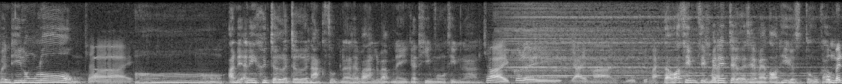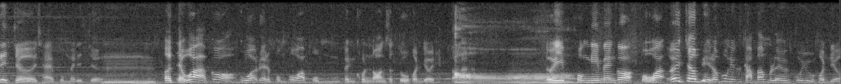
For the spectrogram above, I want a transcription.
เป็นที่โล่งใช่ ๆอ๋อ อันนี้อันนี้คือเจอเจอหนักสุดแล้วใช่ป่ะหรือแบบในกับทีมงงทีมงาน ใช่ก็เลยย้ายมาอยู่ที่ใหม่ แต่ว่าซิมซิมไม่ได้เจอใช่ไหมตอนที่อยู่สตูกับผมไม่ได้เจอใช่ผมไม่ได้เจอออืมเออแต่ว่าก็กลัวด้วยแต่ผมเพราะว่าผมเป็นคนนอนสตูคนเดียวเนี่ยตอนอ๋อนั้นเฮ้ยพวกนี้แม่งก็บอกว่าเอ้ยเจอผีแล้วพวกนี้ก็กลับบ้านหมดเลยกูอยู่คนเดียว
